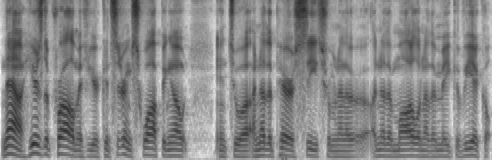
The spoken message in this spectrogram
Now, here's the problem. If you're considering swapping out into a, another pair of seats from another, another model, another make of vehicle.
